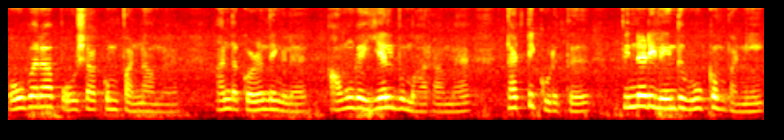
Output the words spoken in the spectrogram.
ஓவராக போஷாக்கும் பண்ணாமல் அந்த குழந்தைங்கள அவங்க இயல்பு மாறாமல் தட்டி கொடுத்து பின்னாடியிலேருந்து ஊக்கம் பண்ணி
